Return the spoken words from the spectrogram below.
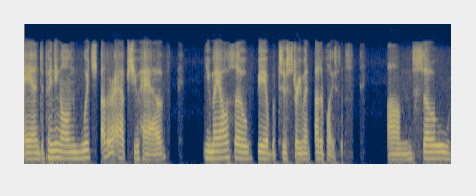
And depending on which other apps you have, you may also be able to stream it other places. Um, so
